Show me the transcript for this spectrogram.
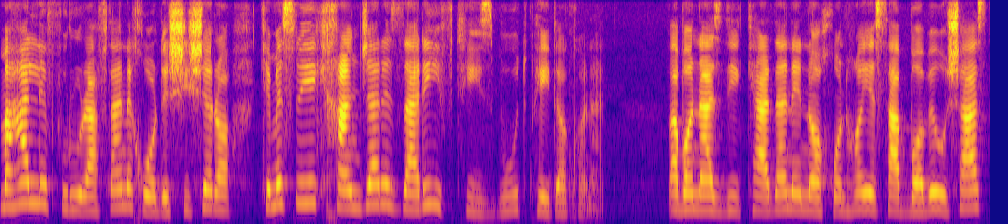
محل فرو رفتن خورد شیشه را که مثل یک خنجر ظریف تیز بود پیدا کند و با نزدیک کردن ناخونهای سبابه و شست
